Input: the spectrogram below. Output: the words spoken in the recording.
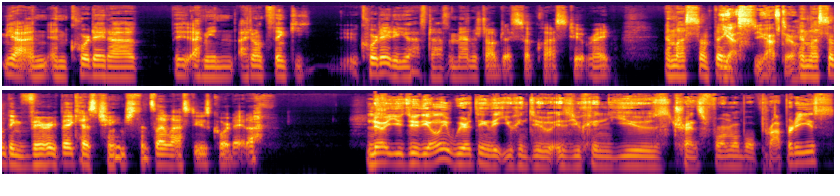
yeah, and, and Core Data, I mean, I don't think you, Core Data, you have to have a managed object subclass too, right? Unless something. Yes, you have to. Unless something very big has changed since I last used Core Data. No, you do. The only weird thing that you can do is you can use transformable properties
